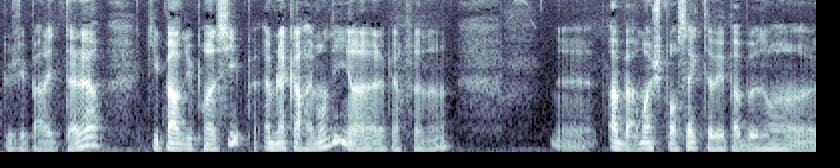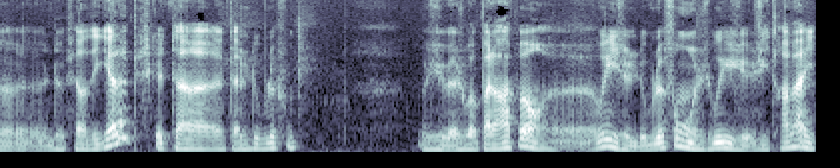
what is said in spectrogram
que j'ai parlé tout à l'heure, qui part du principe, elle me l'a carrément dit, hein, la personne, hein, euh, ah bah moi je pensais que tu n'avais pas besoin euh, de faire des galas puisque tu as, le double fond. Je bah, je vois pas le rapport. Euh, oui, j'ai le double fond, oui, j'y travaille.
